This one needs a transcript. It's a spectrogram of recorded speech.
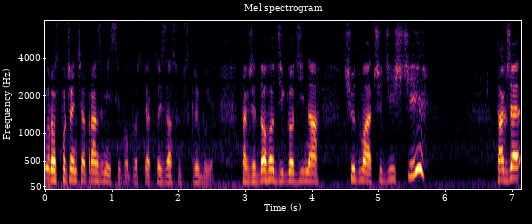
rozpoczęcia transmisji, po prostu jak ktoś zasubskrybuje. Także dochodzi godzina 7.30. Także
